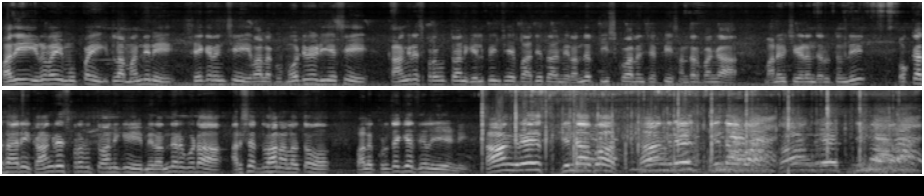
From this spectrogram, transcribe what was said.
పది ఇరవై ముప్పై ఇట్లా మందిని సేకరించి వాళ్ళకు మోటివేట్ చేసి కాంగ్రెస్ ప్రభుత్వాన్ని గెలిపించే బాధ్యత మీరందరూ తీసుకోవాలని చెప్పి సందర్భంగా మనవి చేయడం జరుగుతుంది. ఒక్కసారి కాంగ్రెస్ ప్రభుత్వానికి మీరందరూ కూడా హర్షధ్వానాలతో వాళ్ళకు కృతజ్ఞత తెలియజేయండి. కాంగ్రెస్ జిందాబాద్! కాంగ్రెస్ జిందాబాద్! కాంగ్రెస్ జిందాబాద్!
